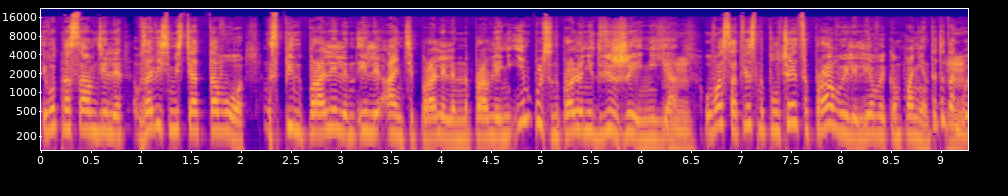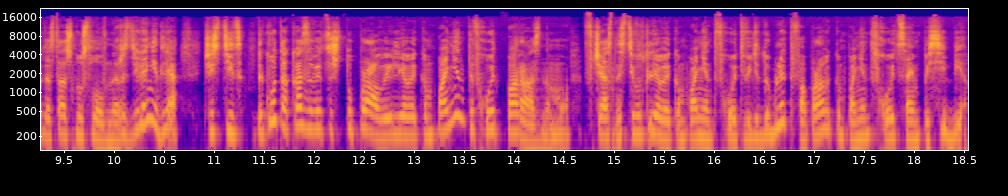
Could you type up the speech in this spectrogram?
И вот на самом деле, в зависимости от того, спин параллелен или антипараллелен направлению импульса, направлению движения, угу. у вас, соответственно, получается правый или левый левый компонент. Это mm. такое достаточно условное разделение для частиц. Так вот, оказывается, что правые и левые компоненты входят по-разному. В частности, вот левый компонент входит в виде дублетов, а правый компонент входит сам по себе.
